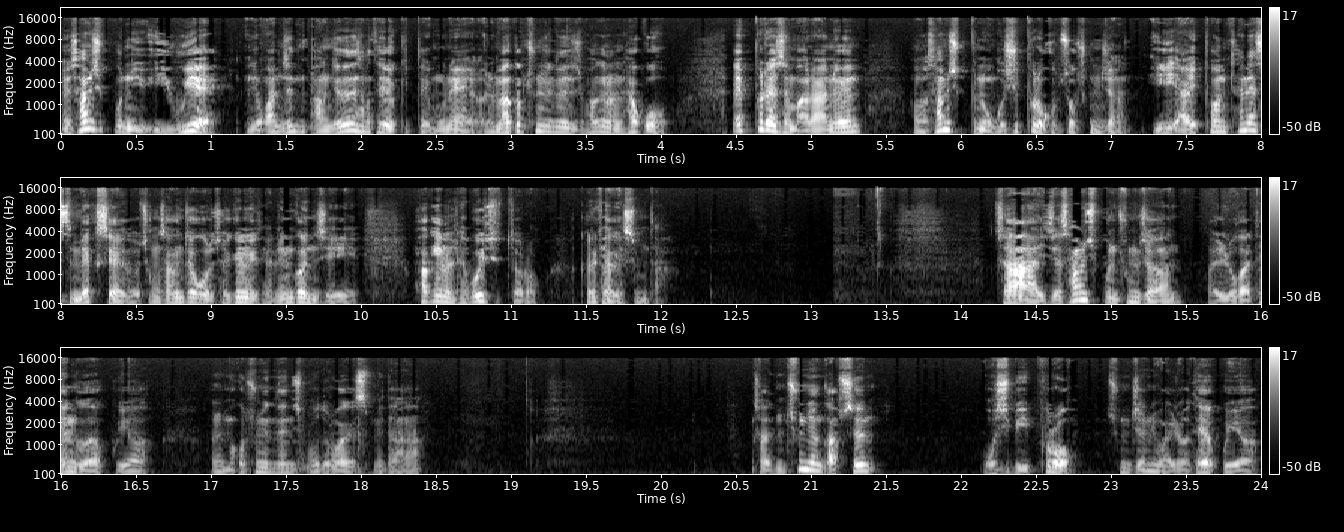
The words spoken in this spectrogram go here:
30분 이후에 완전 방전된 상태였기 때문에 얼마큼 충전되는지 확인을 하고 애플에서 말하는 30분 50% 급속 충전 이 아이폰 10s 맥스에도 정상적으로 적용이 되는 건지 확인을 해볼 수 있도록 그렇게 하겠습니다. 자 이제 30분 충전 완료가 된 것 같고요. 얼마큼 충전되는지 보도록 하겠습니다. 자 충전 값은 52% 충전이 완료되었고요.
